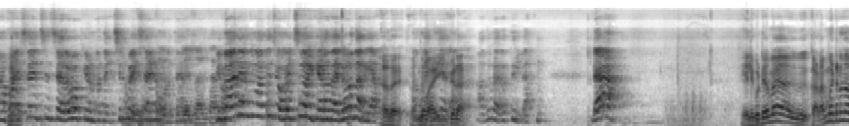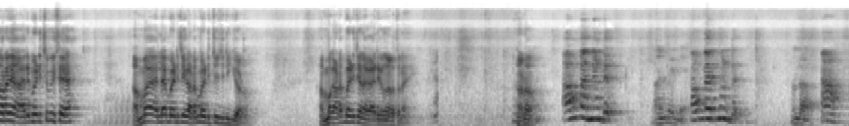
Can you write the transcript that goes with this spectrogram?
ആ പൈസ ഇച്ചിരി ചെലവൊക്കെ ഉണ്ടെന്ന് ഇച്ചിരി പൈസ അതിന് കൊടുത്തേ. പൈസ ചെലവാ. വിമാനം ഒന്ന് വന്ന് ചോദിച്ചു നോക്കിയാണോ തരുമോന്നറിയാം അതെ ഒന്ന് വായിക്കടാ. അത് വരത്തില്ല. ഡാ. എലിക്കുട്ടി അമ്മ കടം വീട്ടണമെന്ന് പറഞ്ഞാൽ ആര് മേടിച്ച പൈസയാ? അമ്മ എല്ലാം മേടിച്ച് കടം മേടിച്ച് വെച്ചിരിക്കുകയാണോ അമ്മ കടം മേടിച്ചാണോ കാര്യങ്ങൾ നടത്തണേ ആണോ? അവൻ വന്നുണ്ട്. വന്നില്ലേ? അവൻ വരുന്നുണ്ട്. ഉണ്ടോ? ആ.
